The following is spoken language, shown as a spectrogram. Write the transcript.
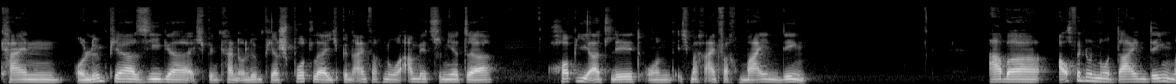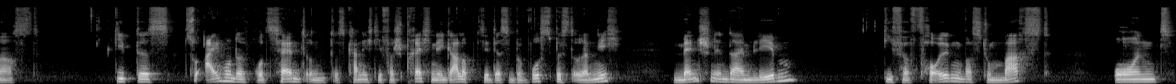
kein Olympiasieger, ich bin kein Olympiasportler, ich bin einfach nur ambitionierter Hobbyathlet und ich mache einfach mein Ding. Aber auch wenn du nur dein Ding machst, gibt es zu 100 Prozent, und das kann ich dir versprechen, egal ob du dir dessen bewusst bist oder nicht, Menschen in deinem Leben, die verfolgen, was du machst und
